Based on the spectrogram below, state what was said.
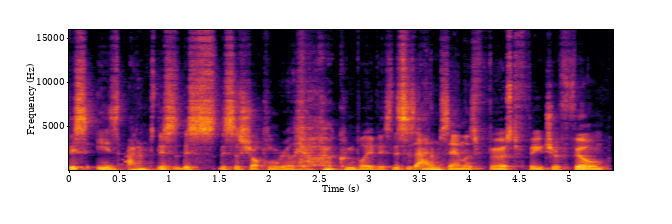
This is Adam. This is this this is shocking. Really, I couldn't believe this. This is Adam Sandler's first feature film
